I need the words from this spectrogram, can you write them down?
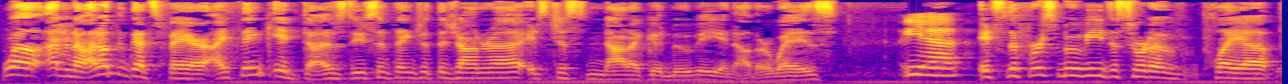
Well, I don't know. I don't think that's fair. I think it does do some things with the genre. It's just not a good movie in other ways. Yeah. It's the first movie to sort of play up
